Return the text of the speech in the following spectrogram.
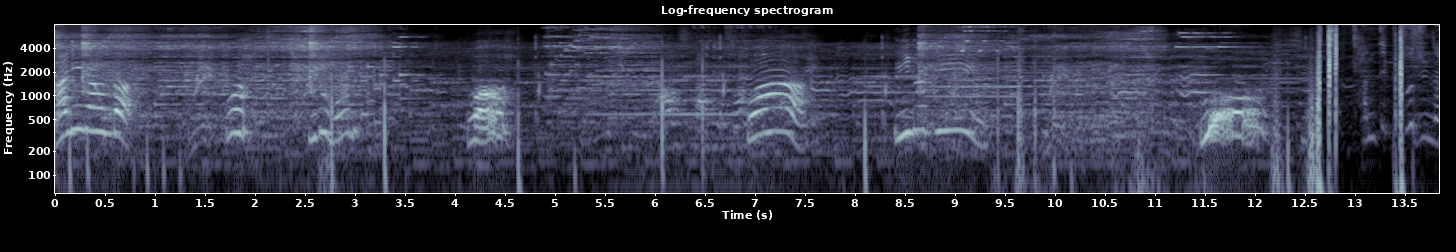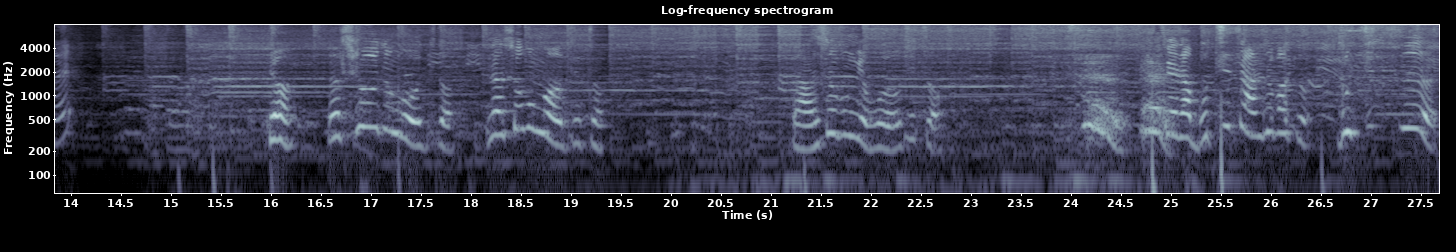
많이 나온다. 우와 이거 뭐와. 와 이거지. 우와. 잔뜩 퍼주네? 야 나 채워둔 거 어딨어 나 써본 거 어딨어 나 안 써본 게 뭐야 어딨어 근데 나 모치스 안 써봤어. 모치스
